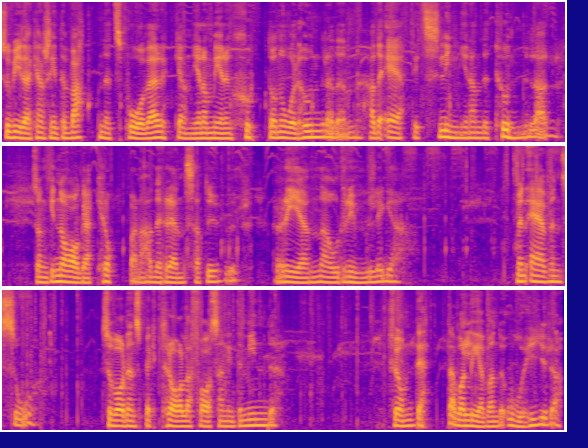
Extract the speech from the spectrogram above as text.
Såvida kanske inte vattnets påverkan genom mer än 17 århundraden hade ätit slingrande tunnlar som gnagarkropparna hade rensat ur, rena och rymliga. Men även så, så var den spektrala fasan inte mindre. För om detta var levande ohyra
